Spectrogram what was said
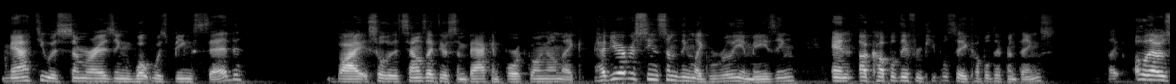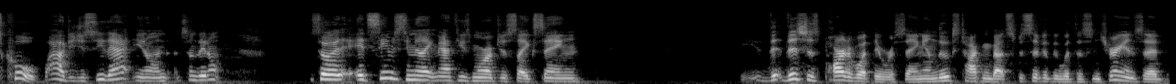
Matthew is summarizing what was being said by so it sounds like there's some back and forth going on. Like, have you ever seen something like really amazing and a couple different people say a couple different things? Like, oh, that was cool. Wow, did you see that? You know, and so they don't. So it, it seems to me like Matthew's more of just like saying, th- this is part of what they were saying, and Luke's talking about specifically what the centurion said.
